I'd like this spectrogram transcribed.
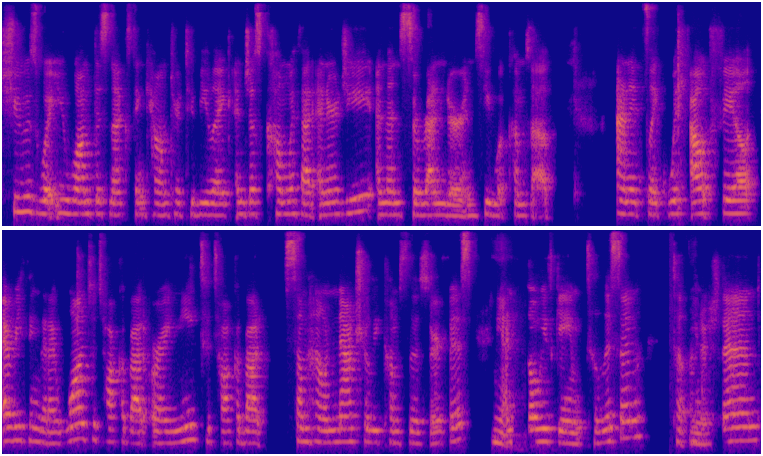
choose what you want this next encounter to be like, and just come with that energy and then surrender and see what comes up. And it's like without fail, everything that I want to talk about or I need to talk about somehow naturally comes to the surface yeah and it's always game to listen, to mm-hmm. understand,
